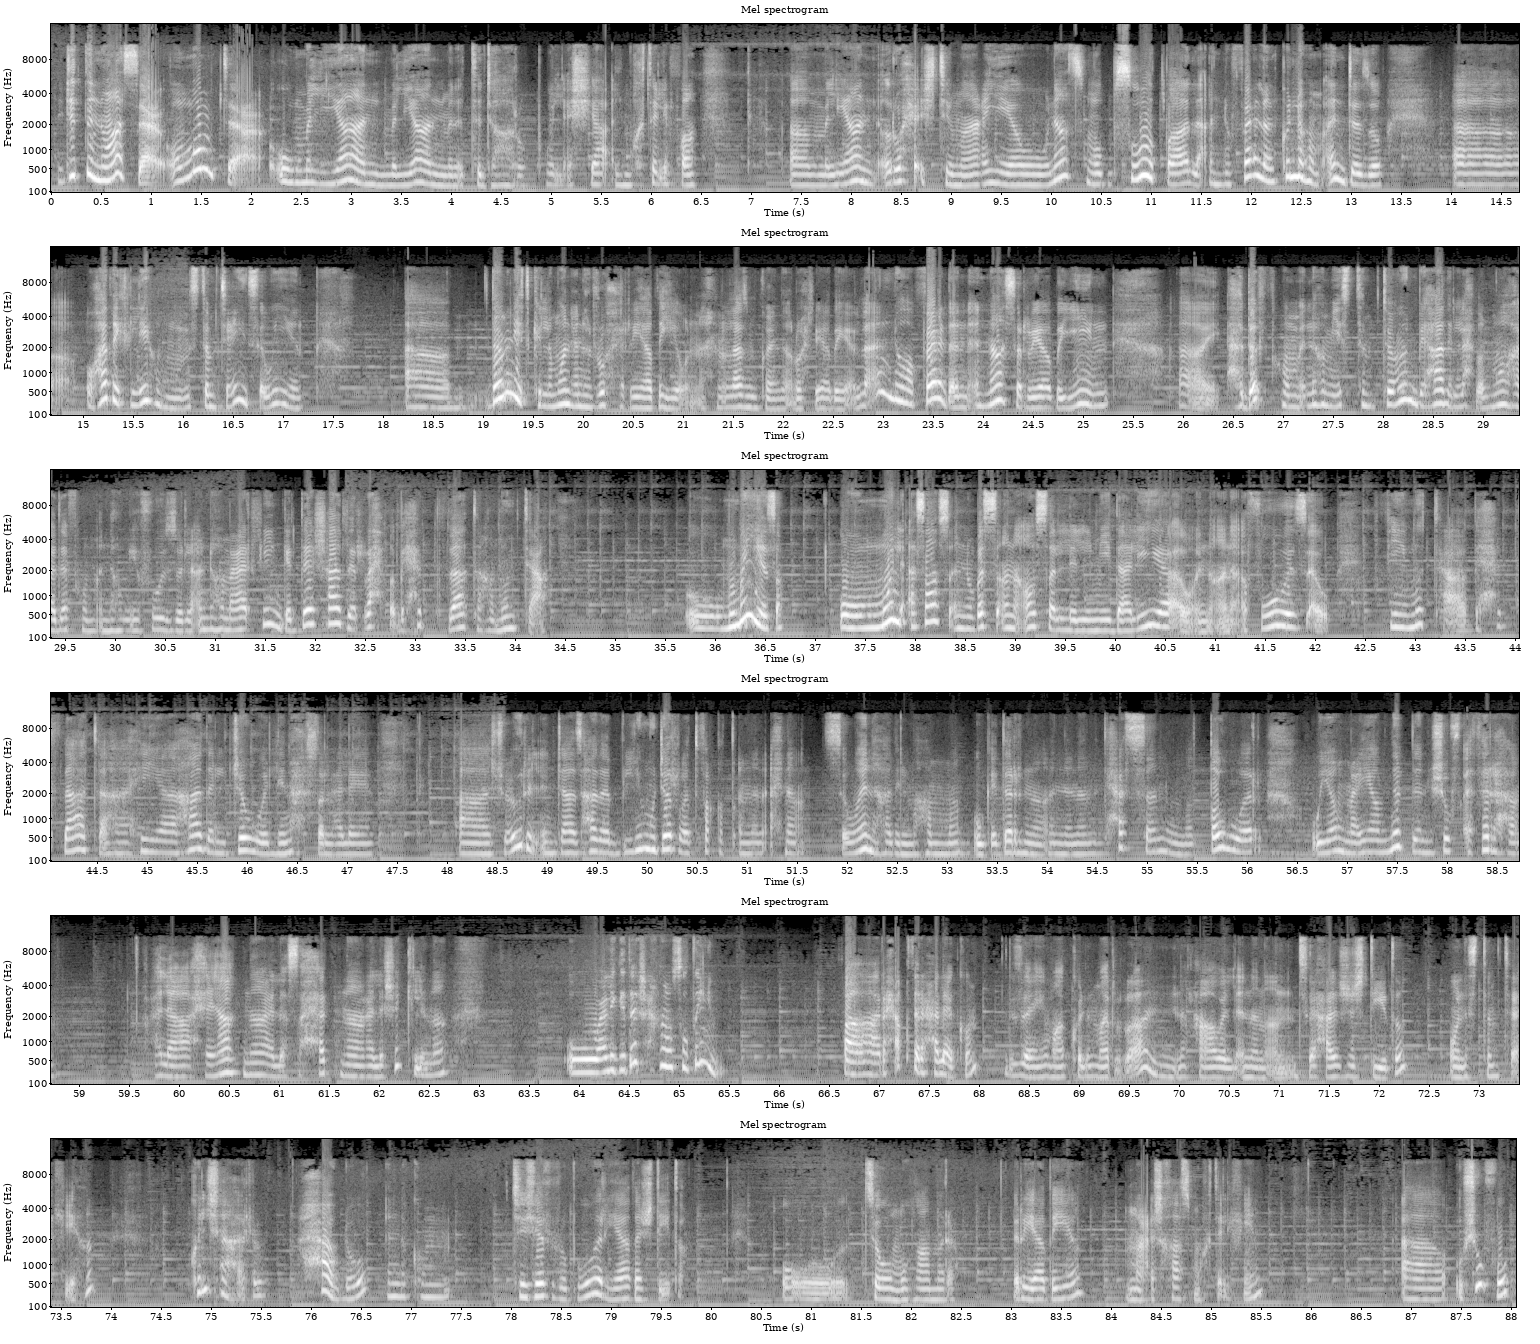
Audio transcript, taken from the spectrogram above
جدا واسع وممتع ومليان مليان من التجارب والأشياء المختلفة. مليان روح اجتماعية وناس مبسوطة لأنه فعلا كلهم أنجزوا. آه وهذا يخليهم مستمتعين سويا. دائما يتكلمون عن الروح الرياضية وإن إحنا لازم يكون عندنا روح رياضية لأنه فعلا الناس الرياضيين آه هدفهم إنهم يستمتعون بهذه اللحظة مو هدفهم إنهم يفوزوا لأنهم عارفين قديش هذه اللحظة بحد ذاتها ممتعة ومميزة. ومو الأساس إنه بس أنا أوصل للميدالية أو إنه أنا أفوز أو في متعة بحد ذاتها هي هذا الجو اللي نحصل عليه. آه شعور الإنجاز هذا لمجرد فقط أننا إحنا سوينا هذه المهمة وقدرنا أننا نتحسن ونتطور ويوم مع يوم نبدأ نشوف أثرها على حياتنا على صحتنا على شكلنا. وعلى قديش إحنا مبسوطين. فراح أقترح عليكم. زي ما كل مرة نحاول إننا نسوي حاجة جديدة ونستمتع فيها. كل شهر حاولوا إنكم تجربوا رياضة جديدة وتسووا مغامرة رياضية مع أشخاص مختلفين. آه وشوفوا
